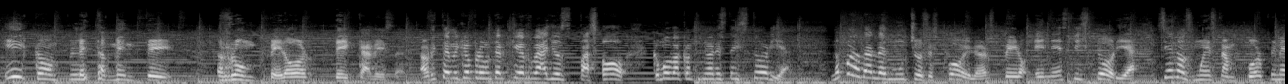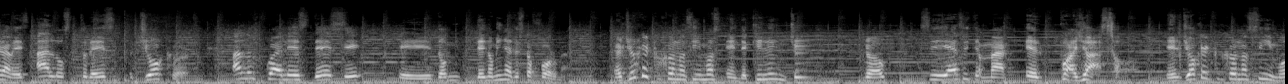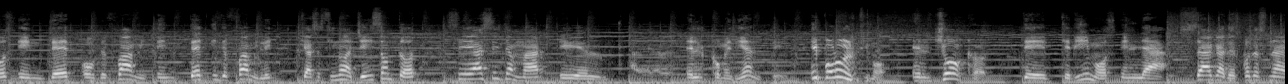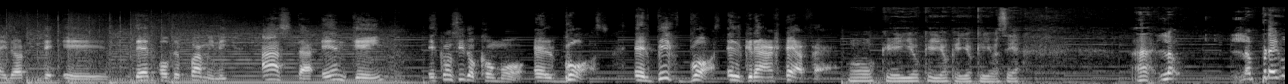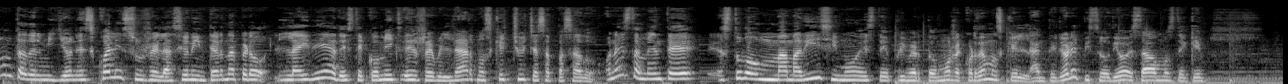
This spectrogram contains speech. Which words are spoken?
y completamente rompedor de cabezas. Ahorita me quiero preguntar qué rayos pasó, cómo va a continuar esta historia. No puedo darles muchos spoilers, pero en esta historia se nos muestran por primera vez a los tres Jokers, a los cuales DC eh, denomina de esta forma. El Joker que conocimos en The Killing Joke se hace llamar el payaso. El Joker que conocimos en Death of the Family, en Death in the Family, que asesinó a Jason Todd, se hace llamar el, el comediante. Y por último, el Joker de, que vimos en la saga de Scott Snyder de eh, Death of the Family hasta Endgame es conocido como el Boss el Big Boss, el gran jefe. Ok, ok, ok, ok, o sea... Ah, la pregunta del millón es cuál es su relación interna, pero la idea de este cómic es revelarnos qué chuchas ha pasado. Honestamente, estuvo mamadísimo este primer tomo. Recordemos que el anterior episodio estábamos de que...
